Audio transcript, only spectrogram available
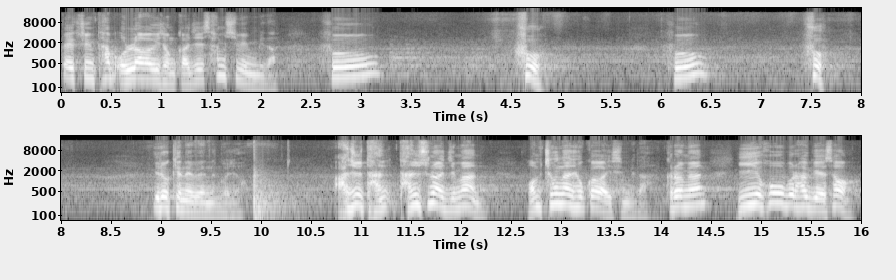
백스윙 탑 올라가기 전까지 30입니다. 후, 후, 후, 후. 이렇게 내뱉는 거죠. 아주 단, 단순하지만 엄청난 효과가 있습니다. 그러면 이 호흡을 하기 위해서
